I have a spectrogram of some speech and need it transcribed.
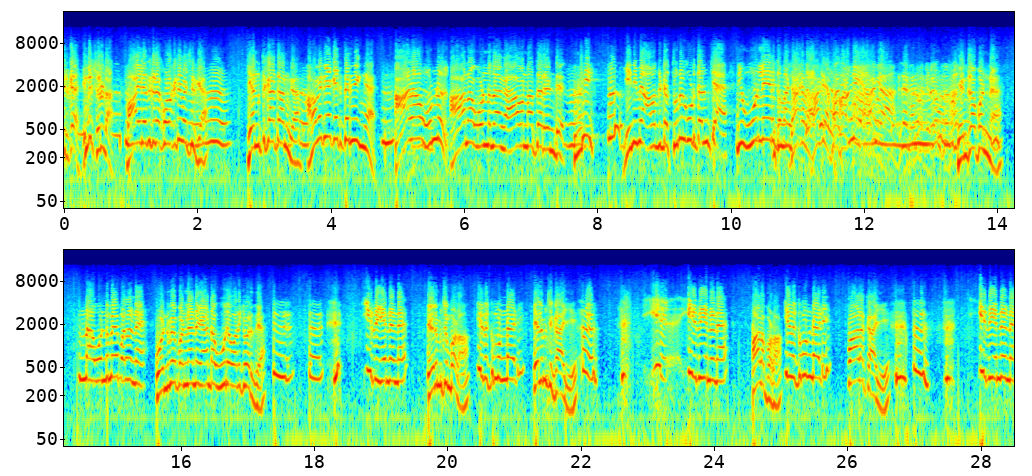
வச்சிருக்க? இன்னும் சொல்லுடா. வாயில எதுக்குடா குளக்கட்டி வச்சிருக்க? என்னத்து கேட்டானுங்க? அவங்கிட்டயே கேட்டு தெரிஞ்சுங்க ஆனா ஒண்ணு. ஆனா ஒண்ணுதாங்க. ஆவனா தான் ரெண்டு. சீ, இனிமே அவங்கிட்ட துணி கொடுத்து அனுப்பிச்ச நீ ஊர்லயே இருக்க என்ன பண்ண? நான் ஒண்ணுமே பண்ணல. ஒண்ணுமே பண்ணலன்னா ஏன்டா ஊரே உதைக்க வருது? இது என்னென்ன? எலுமிச்சம்பழம் இதுக்கு முன்னாடி. எலுமிச்சம் காய். இது என்னென்ன? வாழைப்பழம். இதுக்கு முன்னாடி. வாழைக்காய். இது என்னென்ன?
